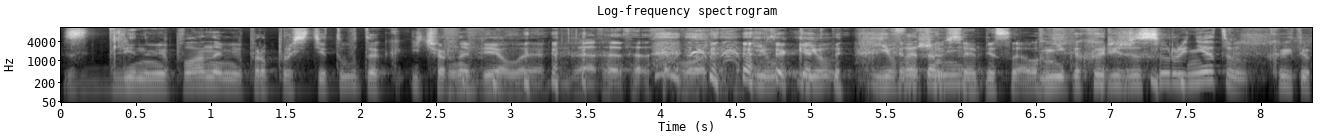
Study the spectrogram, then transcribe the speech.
с длинными планами про проституток и черно-белое. Да-да-да. И в этом никакой режиссуры нету, какая-то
